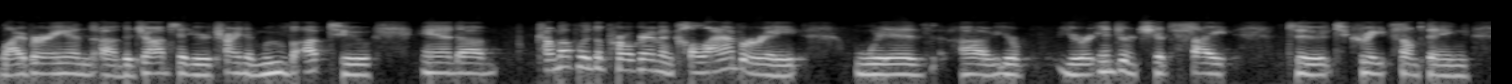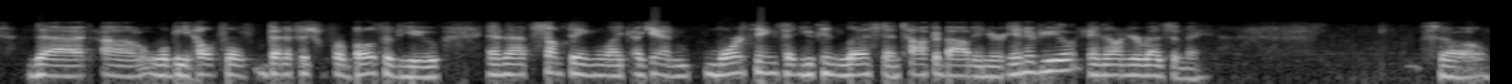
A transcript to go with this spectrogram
librarian, uh, the jobs that you're trying to move up to, and uh, come up with a program and collaborate with uh, your, your internship site to, to create something that uh, will be helpful, beneficial for both of you. And that's something like, again, more things that you can list and talk about in your interview and on your resume. So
